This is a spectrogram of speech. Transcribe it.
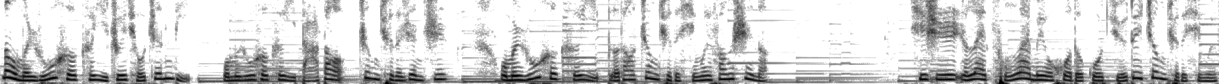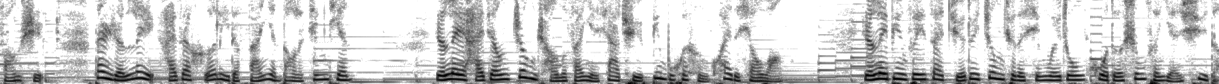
那我们如何可以追求真理？我们如何可以达到正确的认知？我们如何可以得到正确的行为方式呢？其实人类从来没有获得过绝对正确的行为方式，但人类还在合理的繁衍到了今天，人类还将正常的繁衍下去，并不会很快的消亡。人类并非在绝对正确的行为中获得生存延续的，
